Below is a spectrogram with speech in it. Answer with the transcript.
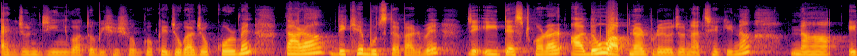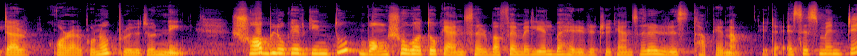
একজন জিনগত বিশেষজ্ঞকে যোগাযোগ করবেন। তারা দেখে বুঝতে পারবে যে এই টেস্ট করার আদৌ আপনার প্রয়োজন আছে কি না না এটার করার কোনো প্রয়োজন নেই। সব লোকের কিন্তু বংশগত ক্যান্সার বা ফ্যামিলিয়াল বা হেরিডিটারি ক্যান্সারের রিস্ক থাকে না। এটা অ্যাসেসমেন্টে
